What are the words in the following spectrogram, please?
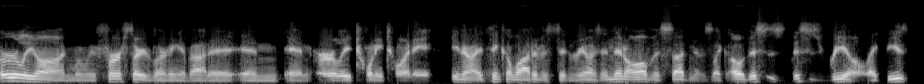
early on when we first started learning about it in in early 2020 you know i think a lot of us didn't realize. And then all of a sudden it was like oh this is this is real. Like these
